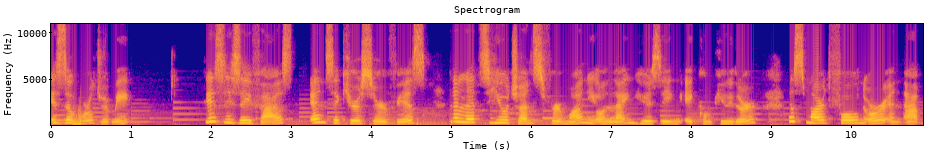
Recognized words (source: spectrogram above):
is the World WorldRemit. This is a fast and secure service that lets you transfer money online using a computer, a smartphone, or an app.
